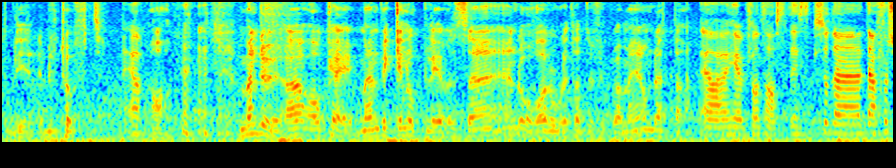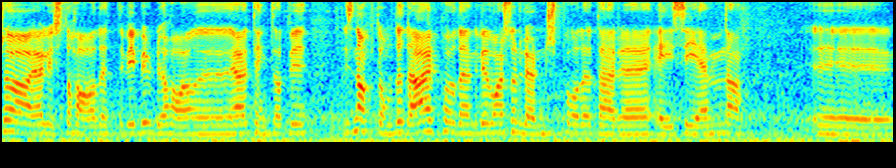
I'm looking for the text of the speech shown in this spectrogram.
det, blir, det blir tufft. Ja. Ja. Men du, ja, okej. Men vilken upplevelse ändå. Vad roligt att du fick vara med om detta. Ja, helt fantastisk. Så det, derfor så har lyst til å ha dette. Vi burde ha Jeg har tenkt at vi, vi snakket om det der på den Vi var en sånn lunsj på dette her eh, ACM, da. Eh,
